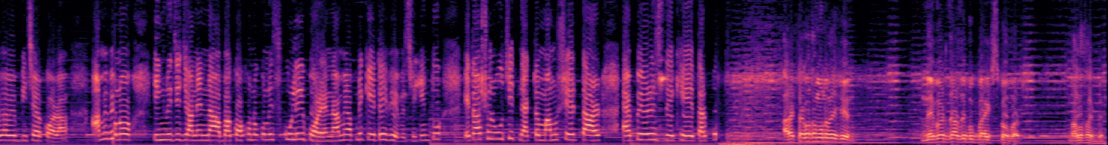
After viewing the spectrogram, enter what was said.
এভাবে বিচার করা। আমি কোনো ইংরেজি জানেন না বা কখনো কোনো স্কুলেই পড়েন না, আমি আপনাকে এটাই ভেবেছি। কিন্তু এটা আসলে উচিত না, একটা মানুষের তার অ্যাপিয়ারেন্স দেখে, তার আরেকটা কথা মনে রাখেন নেভার জাজ এ বুক বাই কভার ভালো থাকবেন।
